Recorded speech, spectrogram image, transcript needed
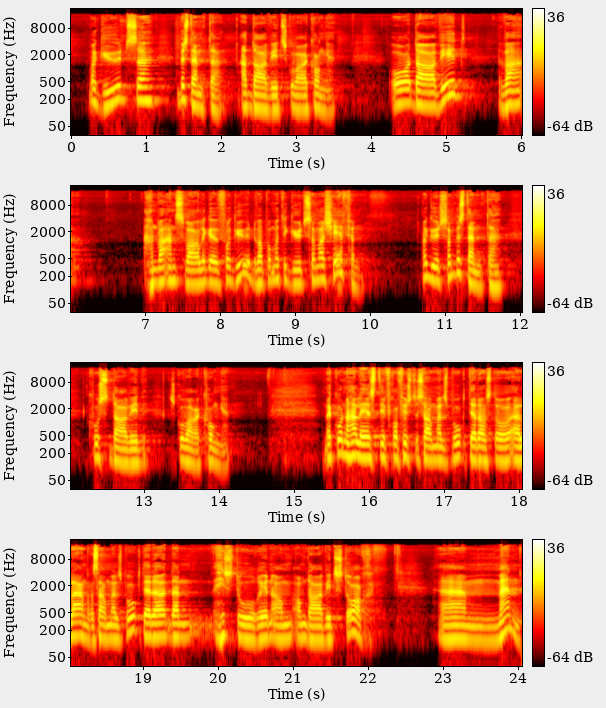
Det var Gud som bestemte at David skulle være konge. Og David var, han var ansvarlig overfor Gud. Det var på en måte Gud som var sjefen. Det var Gud som bestemte hvordan David skulle være konge. Vi kunne ha lest fra første Samuels bok, står, eller andre Samuels bok, der den historien om, om David står. Um, men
